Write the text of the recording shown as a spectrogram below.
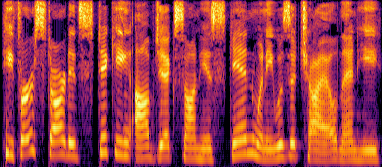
He first started sticking objects on his skin when he was a child, and he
